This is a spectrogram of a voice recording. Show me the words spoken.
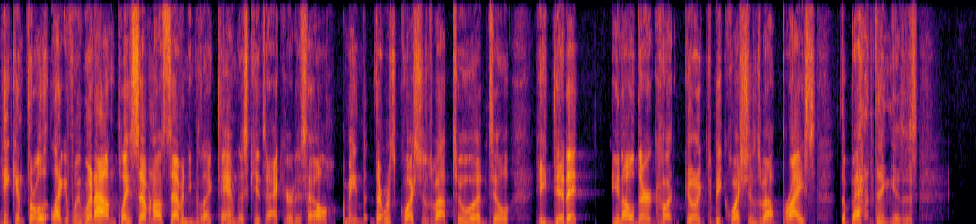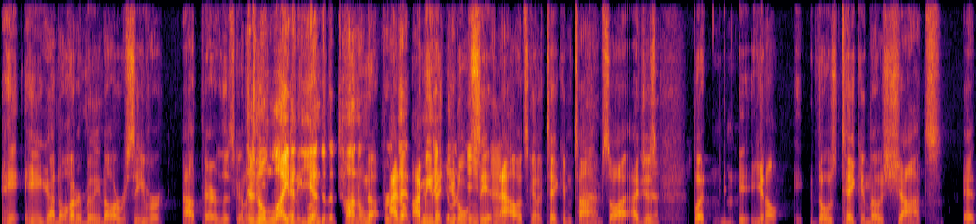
he can throw. It. Like if we went out and played seven on seven, you'd be like, damn, this kid's accurate as hell. I mean, there was questions about Tua until he did it. You know, there are going to be questions about Bryce. The bad thing is, is he, he ain't got no hundred million dollar receiver out there that's going to. There's no light at the end of the tunnel. No, I don't. I mean, you don't team. see it yeah. now. It's going to take him time. Yeah. So I, I just, yeah. but it, you know, those taking those shots at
